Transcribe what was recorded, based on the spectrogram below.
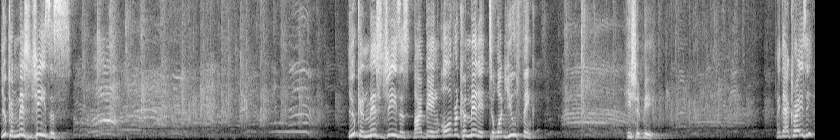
You can miss Jesus. You can miss Jesus by being overcommitted to what you think he should be. Ain't that crazy?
